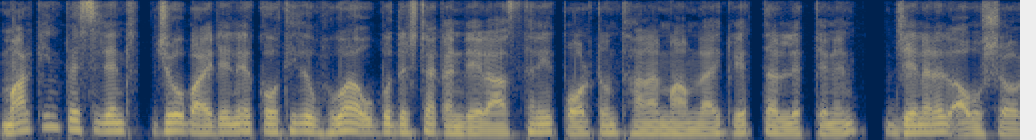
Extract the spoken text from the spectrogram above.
মার্কিন প্রেসিডেন্ট জো বাইডেনের কথিত ভুয়া উপদেষ্টাকাণ্ডে রাজধানীর পল্টন থানার মামলায় গ্রেপ্তার লেফটেন্যান্ট জেনারেল অবসর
